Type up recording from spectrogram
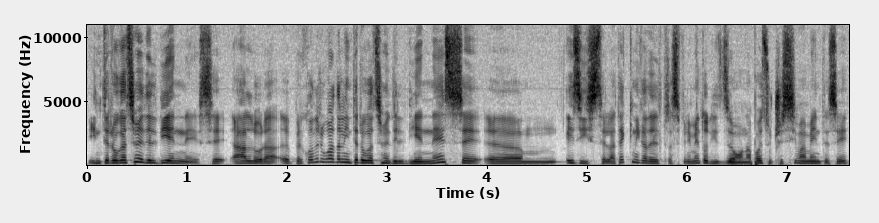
Interrogazione del DNS. Allora, eh, per quanto riguarda l'interrogazione del DNS, ehm, esiste la tecnica del trasferimento di zona, poi successivamente, se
